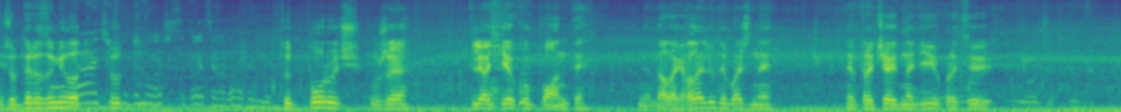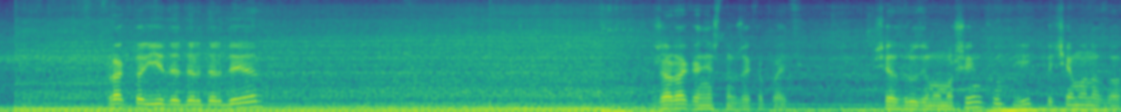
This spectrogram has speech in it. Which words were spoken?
І щоб ти розуміла, Я тут, чесно думала, що ситуація набагато гірша. тут поруч вже кляті окупанти. Недалеко. Але люди, бач, не, не втрачають надію, працюють. Трактор їде дир-дир-дир. Жара, звісно, вже капець. Зараз грузимо машинку і печемо назад.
